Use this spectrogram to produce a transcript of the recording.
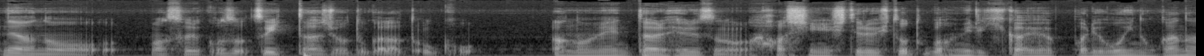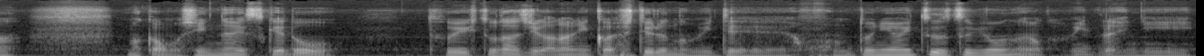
ねあの、まあ、それこそ Twitter 上とかだとこうあのメンタルヘルスの発信してる人とかを見る機会がやっぱり多いのかな、まあ、かもしんないですけどそういう人たちが何かしてるのを見て本当にあいつうつ病なのかみたいに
